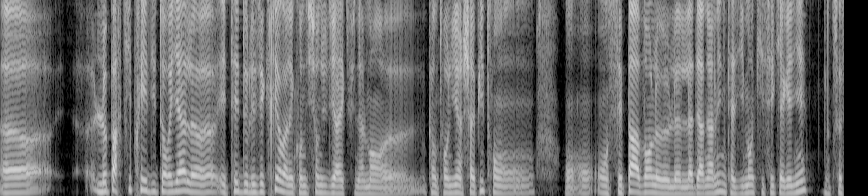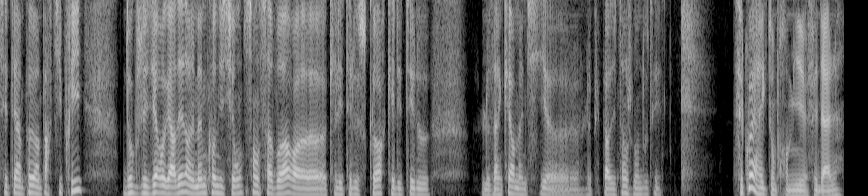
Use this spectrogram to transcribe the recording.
Euh, le parti pris éditorial euh, était de les écrire dans les conditions du direct finalement. Euh, quand on lit un chapitre, on ne sait pas avant la dernière ligne quasiment qui c'est qui a gagné. Donc ça c'était un peu un parti pris. Donc je les ai regardés dans les mêmes conditions, sans savoir euh, quel était le score, quel était le, le vainqueur, même si euh, la plupart du temps je m'en doutais. C'est quoi Eric ton premier fédal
